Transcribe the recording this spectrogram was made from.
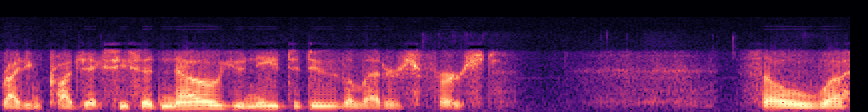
writing project. She said, no, you need to do the letters first. So uh,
